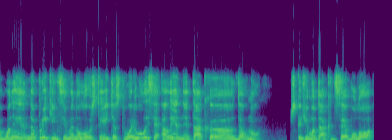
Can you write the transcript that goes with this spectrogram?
Вони наприкінці минулого століття створювалися, але не так е, давно. Скажімо так, це було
